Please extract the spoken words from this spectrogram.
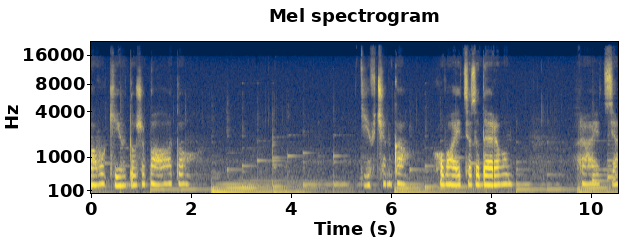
павуків дуже багато. Дівчинка ховається за деревом, грається.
